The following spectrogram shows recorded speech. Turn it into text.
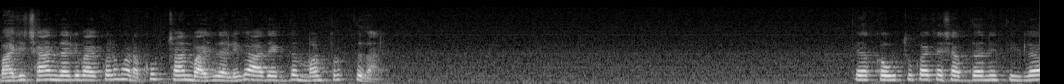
भाजी छान झाली बायकोला म्हणा खूप छान भाजी झाली का आज एकदम मन तृप्त झालं. त्या कौतुकाच्या शब्दाने तिला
